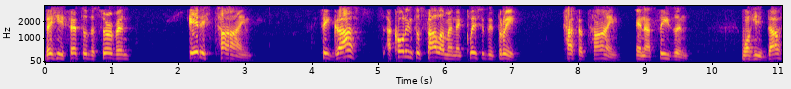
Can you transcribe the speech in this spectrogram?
Then he said to the servant, it is time. See, God, according to Solomon, in Ecclesiastes 3, has a time and a season when he does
